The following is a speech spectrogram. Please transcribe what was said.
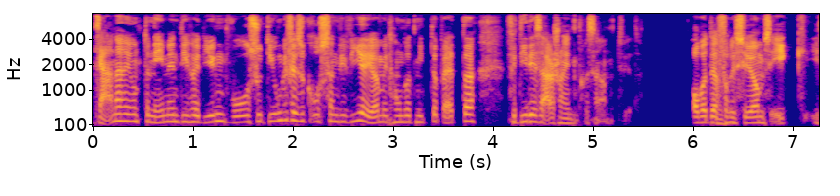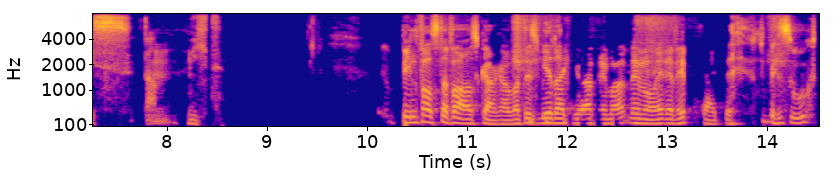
kleinere Unternehmen, die halt irgendwo so, die ungefähr so groß sind wie wir, ja, mit 100 Mitarbeiter, für die das auch schon interessant wird. Aber der mhm. Friseur ums Eck ist dann nicht bin fast davon ausgegangen, aber das wird auch klar, wenn man, wenn man eure Webseite besucht.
